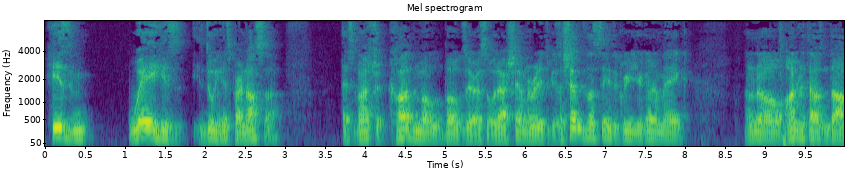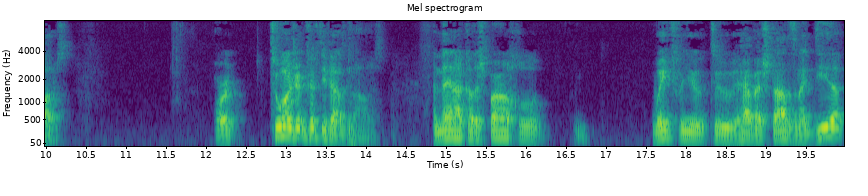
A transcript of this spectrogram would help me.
His way he's doing his parnasa as much a kadmal bogzer, so what Hashem already agrees. Hashem, let's say, agree you're going to make, I don't know, $100,000 or $250,000. And then HaKadosh Baruch Hu waits for you to have a an idea,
